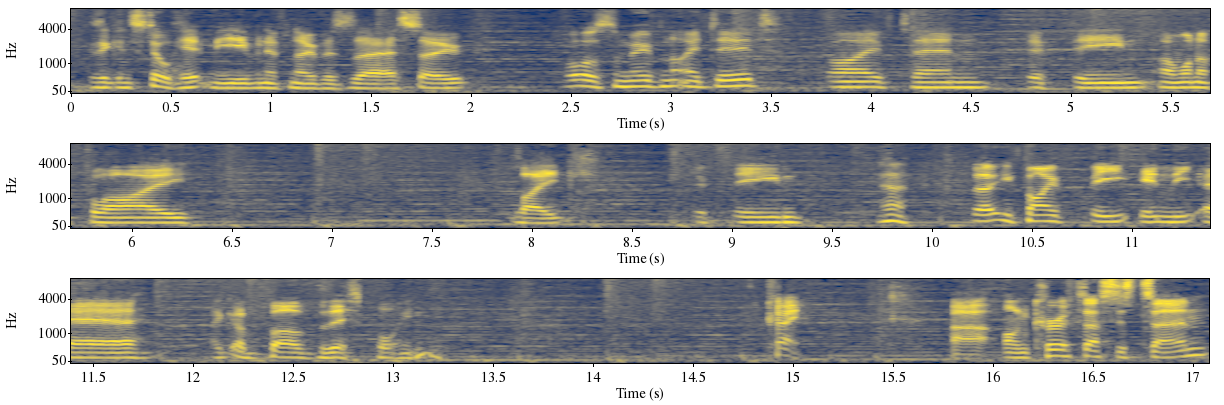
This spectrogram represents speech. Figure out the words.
because it can still hit me even if Nova's there. So, what was the movement I did? 5, 10, 15. I want to fly like 15, 35 feet in the air, like above this point. Okay. Uh, on Kuritas's turn,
